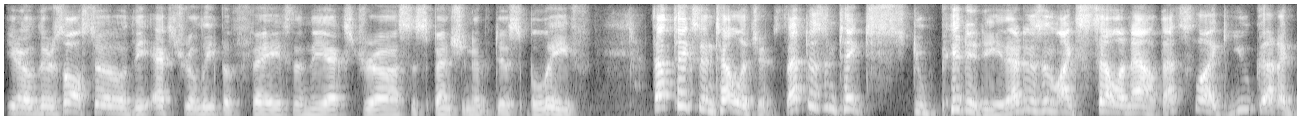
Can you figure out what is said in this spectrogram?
you know, there's also the extra leap of faith and the extra suspension of disbelief. That takes intelligence. That doesn't take stupidity. That isn't like selling out. That's like you got to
